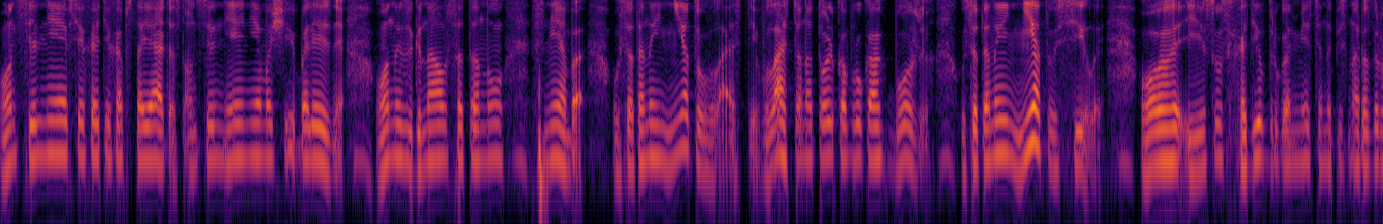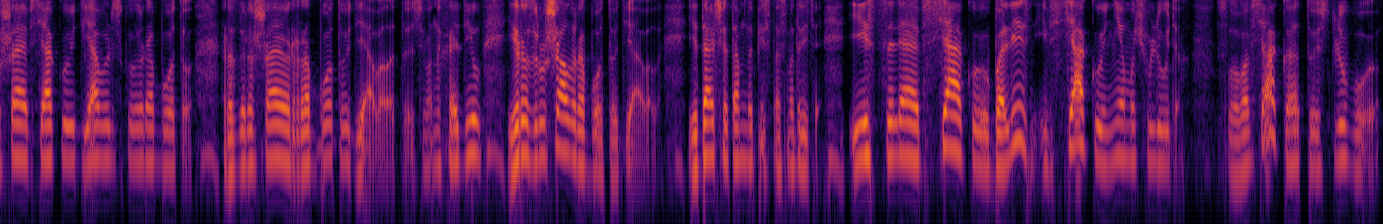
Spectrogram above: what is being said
Он сильнее всех этих обстоятельств, Он сильнее немощи и болезни, Он изгнал сатану с неба. У сатаны нету власти, власть она только в руках Божьих, у сатаны нету силы. О, Иисус ходил в другом месте, написано, разрушая всякую дьявольскую работу, разрушая работу дьявола. То есть Он ходил и разрушал работу дьявола. И дальше там написано, смотрите, и исцеляя вся всякую болезнь и всякую немощь в людях. Слово «всякое», то есть любую.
